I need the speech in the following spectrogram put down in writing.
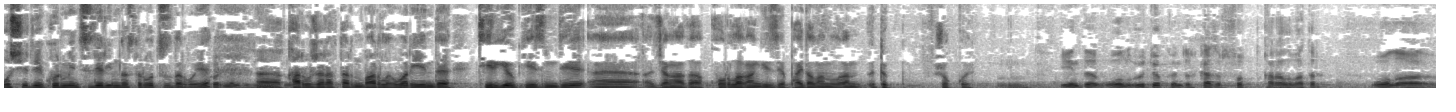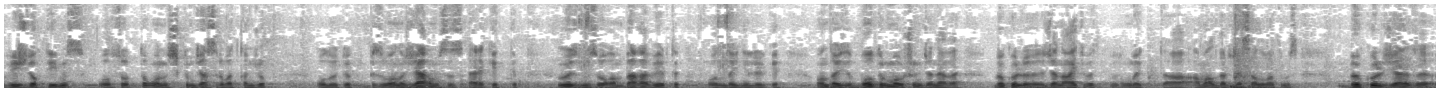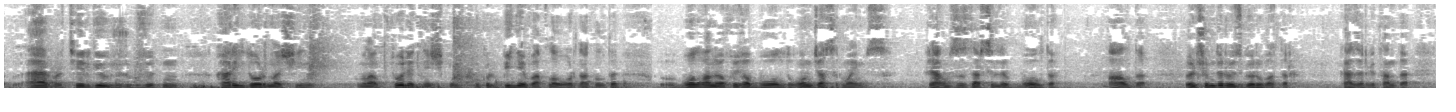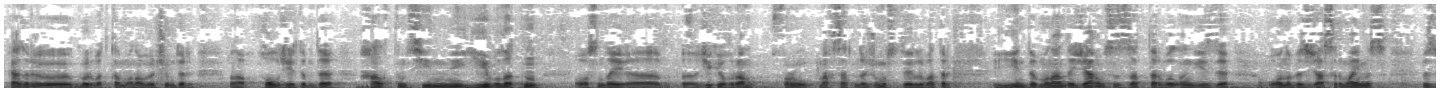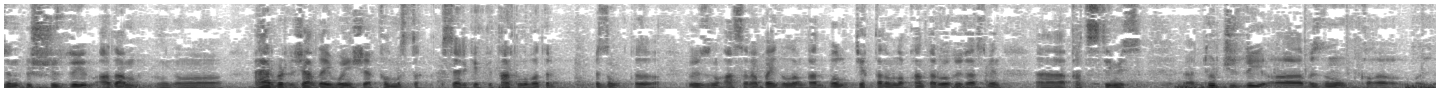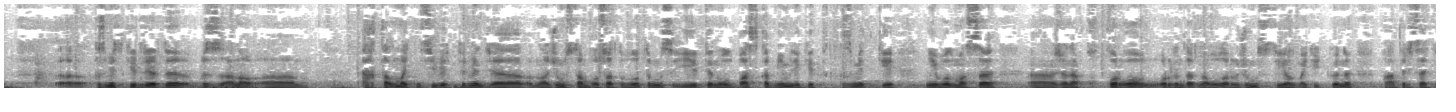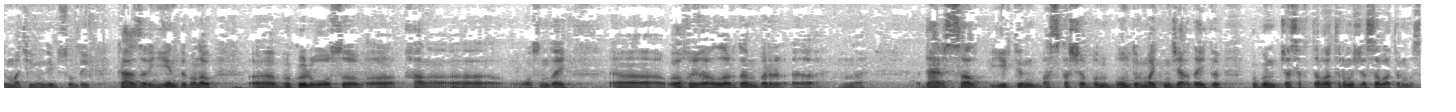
осы жерде көрмені сіздер ұйымдастырып отырсыздар ғой иә? Ә, қару жарақтардың барлығы бар. Енді тергеу кезінде ә, жаңағы қорлаған кезде пайдаланылған үтік жоқ қой? Енді ол өтек енді қазір сот қаралып жатыр. Ол ы, веждок дейміз. Ол сотта оны ешкім жасырып жатқан жоқ. Ол өтек біз оны жағымсыз әрекет деп өзіміз оған баға бердік ондай нелерге. Ондайды болдырмау үшін жаңағы бүкіл жаңа айтып өттім ғой амалдар жасалып жатырмыз бүкіл жаңағы әрбір тергеу жүргізетін коридорына шейін мынау туалетіне шейін бүкіл бейне бақылау орнатылды. Болған оқиға болды оны жасырмаймыз. Жағымсыз нәрселер болды алды. Өлшемдер өзгеріп жатыр қазіргі таңда. Қазір көріп жатқан мынау өлшемдер мынау қол жетімді халықтың сеніміне ие болатын осындай э, э, жеке құрам құру мақсатында жұмыс істеліп жатыр. Енді мынандай жағымсыз заттар болған кезде оны біз жасырмаймыз. Біздің үш жүздей адам э, әрбір жағдай бойынша қылмыстық іс әрекетке тартылып жатыр біздің өзінің асыра пайдаланған ол тек қана мынау қаңтар оқиғасымен қатысты емес. Төрт жүздей біздің қызметкерлерді біз анау ақталмайтын себептермен мына жұмыстан босатып отырмыз. Ертең ол басқа мемлекеттік қызметке не болмаса ә, жаңа құқық қорғау органдарына олар жұмыс істей алмайды. Өйткені по отрицательным мотивам дейміз сондай. Қазір енді мынау бүкіл осы осындай оқиғалардан бір дәріс алып ертең басқаша бұны болдырмайтын жағдайды бүгін жасақтап жатырмыз жасап жатырмыз.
